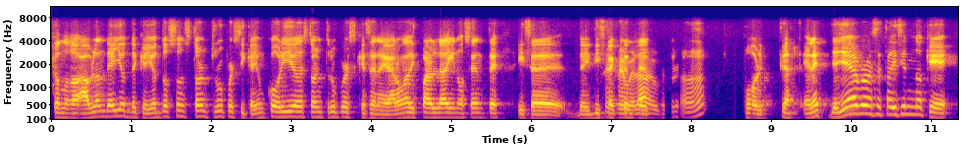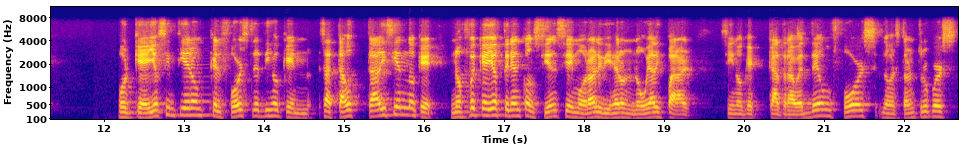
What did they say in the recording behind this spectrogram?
cuando hablan de ellos, de que ellos dos son Stormtroopers y que hay un corillo de Stormtroopers que se negaron a dispararle a inocentes y se they defected de- revelaron. Ajá. porque él J.J. Abrams está diciendo que porque ellos sintieron que el Force les dijo que, o sea, está, está diciendo que no fue que ellos tenían conciencia y moral y dijeron no voy a disparar, sino que, que a través de un Force los Stormtroopers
